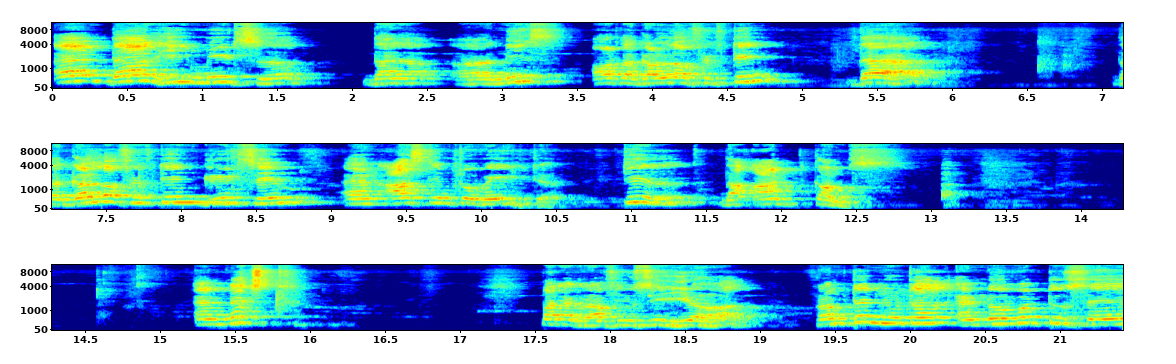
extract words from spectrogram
and there he meets uh, the uh, niece or the girl of 15 there the girl of 15 greets him and asks him to wait till the aunt comes and next paragraph you see here Framton Newton endeavored to say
